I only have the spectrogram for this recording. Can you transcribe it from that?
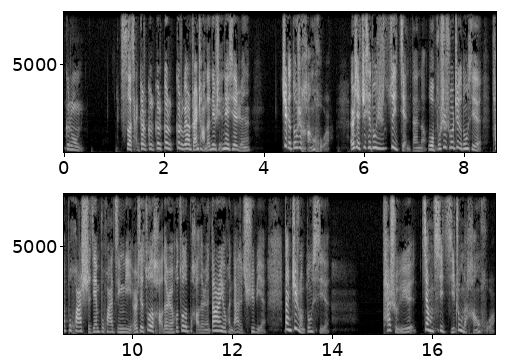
各种色彩、各各各各各种各样转场的那些那些人，这个都是行活。而且这些东西是最简单的。我不是说这个东西它不花时间、不花精力，而且做的好的人和做的不好的人当然有很大的区别。但这种东西，它属于匠气极重的行活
